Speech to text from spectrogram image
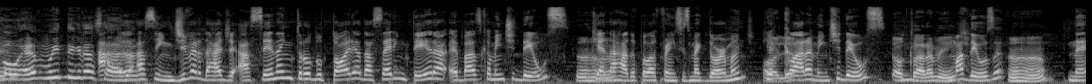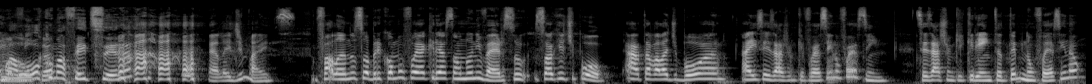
bom, é muito engraçado. A- assim, de verdade, a cena introdutória da série inteira é basicamente Deus, Aham. que é narrado pela Frances McDormand, que Olha. é claramente Deus. Ó, claramente. Uma deusa, Aham. né? uma louca. louca, uma feiticeira. Ela é demais. Falando sobre como foi a criação do universo. Só que, tipo, ah, eu tava lá de boa. Aí vocês acham que foi assim? Não foi assim. Vocês acham que criei em tanto tempo? Não foi assim, não.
